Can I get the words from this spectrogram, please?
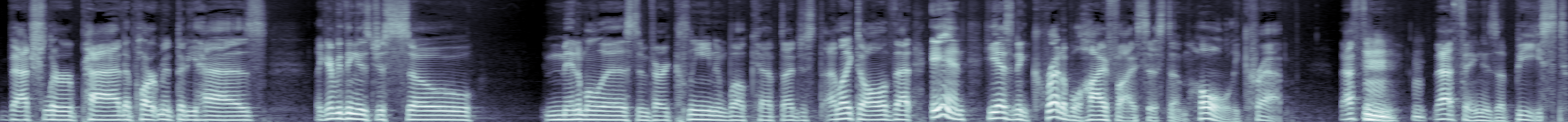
bachelor pad apartment that he has like everything is just so minimalist and very clean and well kept. I just I liked all of that, and he has an incredible hi-fi system. Holy crap, that thing mm-hmm. that thing is a beast.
